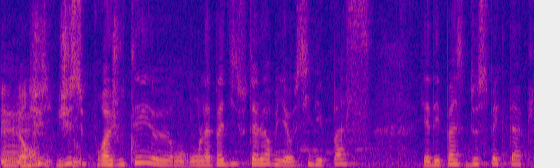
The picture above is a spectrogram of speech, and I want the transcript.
Euh, Juste, juste pour ajouter, euh, on, on l'a pas dit tout à l'heure, mais il y a aussi des passes. Il y a des passes de spectacles.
